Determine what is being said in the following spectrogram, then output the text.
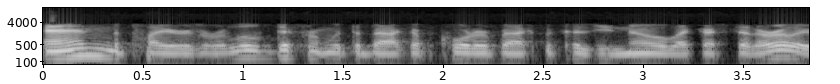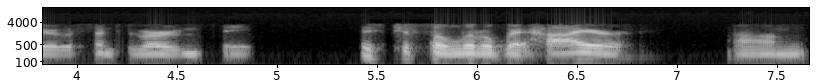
and the players are a little different with the backup quarterback because you know, like I said earlier, the sense of urgency is just a little bit higher. Um,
